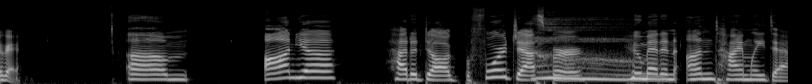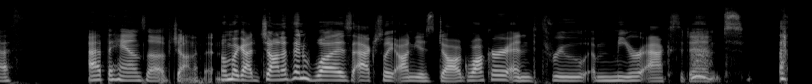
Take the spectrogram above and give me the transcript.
Okay. Um, Anya had a dog before Jasper, who met an untimely death at the hands of Jonathan. Oh my god, Jonathan was actually Anya's dog walker and through a mere accident. it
